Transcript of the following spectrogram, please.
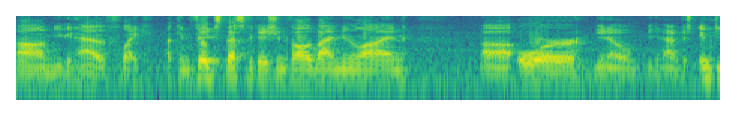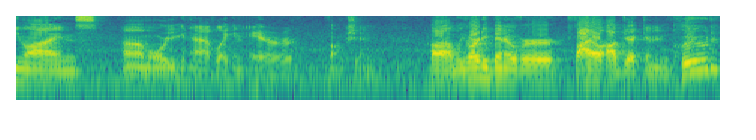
Um, you can have like a config specification followed by a new line, uh, or you know you can have just empty lines, um, or you can have like an error function. Um, we've already been over file, object, and include.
